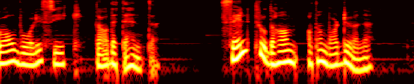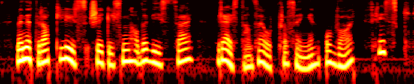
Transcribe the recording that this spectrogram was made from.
og alvorlig syk da dette hendte. Selv trodde han at han var døende. Men etter at lysskikkelsen hadde vist seg, reiste han seg opp fra sengen og var frisk.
